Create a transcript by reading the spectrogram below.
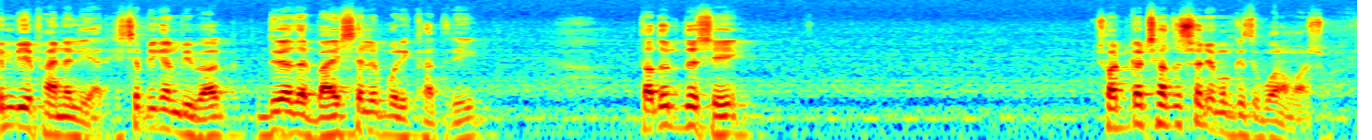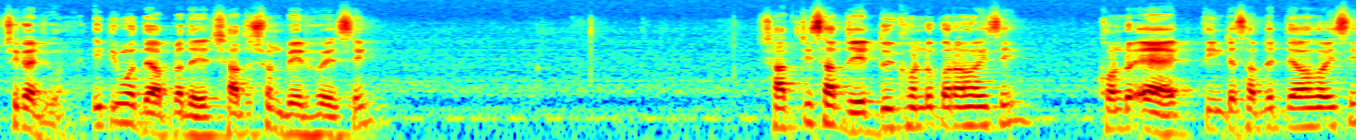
এম বিএ ফাইনাল ইয়ার, হিসাব বিজ্ঞান বিভাগ দুই হাজার বাইশ সালের পরীক্ষার্থী, তাদের উদ্দেশ্যে শর্টকাট সাজেশন এবং কিছু পরামর্শ। শিক্ষার্থীগণ, ইতিমধ্যে আপনাদের সাজেশন বের হয়েছে। সাতটি সাবজেক্ট দুই খণ্ড করা হয়েছে। খণ্ড এক, তিনটে সাবজেক্ট দেওয়া হয়েছে।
